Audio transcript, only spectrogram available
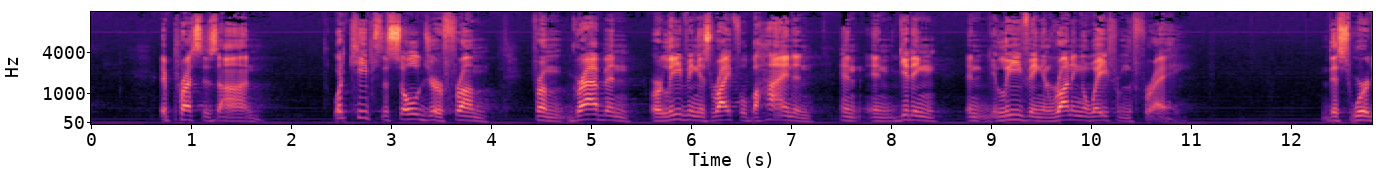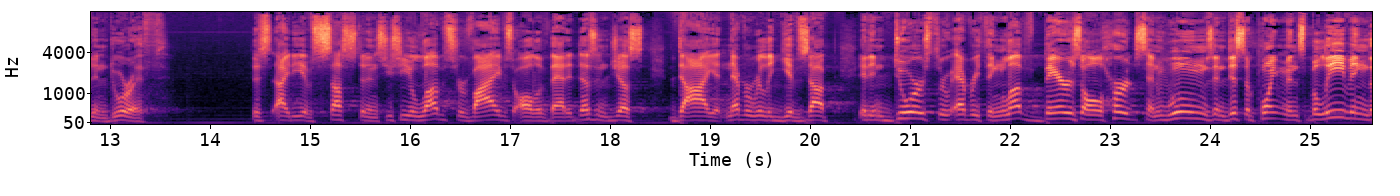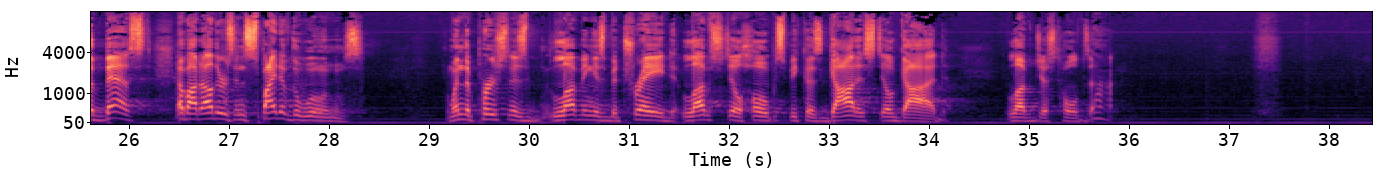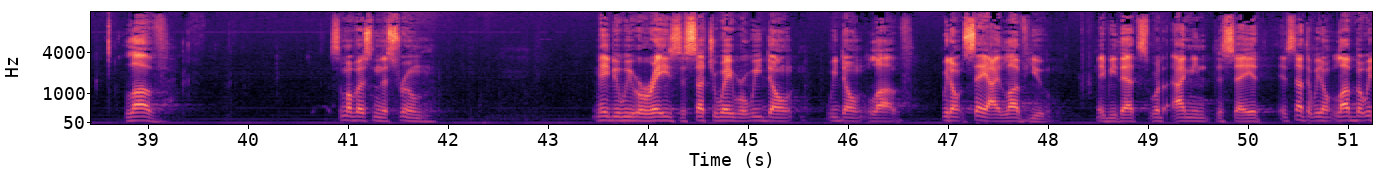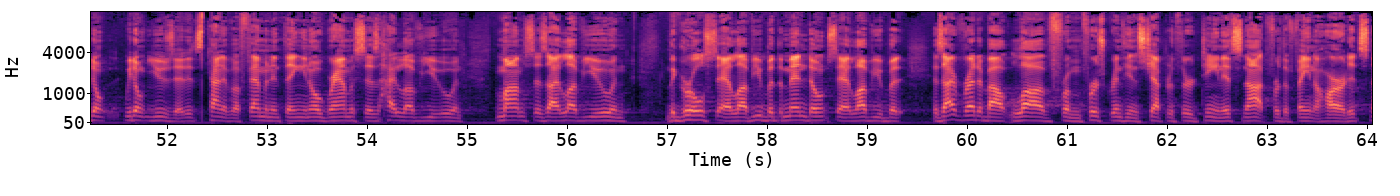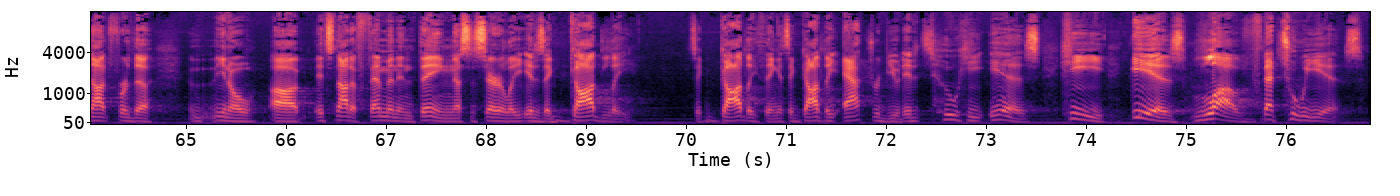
It presses on. What keeps the soldier from, from grabbing or leaving his rifle behind and, and, and getting and leaving and running away from the fray. This word endureth. this idea of sustenance. You see, love survives all of that. It doesn't just die, it never really gives up. It endures through everything. Love bears all hurts and wounds and disappointments, believing the best about others in spite of the wounds. When the person is loving is betrayed, love still hopes because God is still God. Love just holds on. Love. Some of us in this room Maybe we were raised in such a way where we don't, we don't love. We don't say, I love you. Maybe that's what I mean to say. It, it's not that we don't love, but we don't, we don't use it. It's kind of a feminine thing. You know, grandma says, I love you, and mom says, I love you, and the girls say, I love you, but the men don't say, I love you. But as I've read about love from 1 Corinthians chapter 13, it's not for the faint of heart. It's not for the, you know, uh, it's not a feminine thing necessarily. It is a godly it's a godly thing, it's a godly attribute. It's who He is. He is love. That's who He is.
